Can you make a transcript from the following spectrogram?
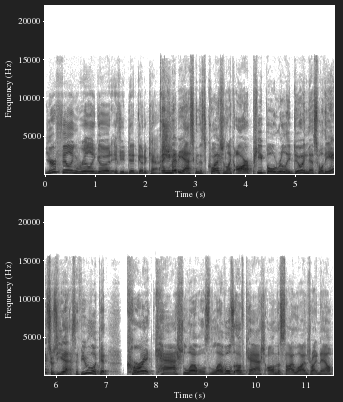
You're feeling really good if you did go to cash. And you may be asking this question like, are people really doing this? Well, the answer is yes. If you look at current cash levels, levels of cash on the sidelines right now,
